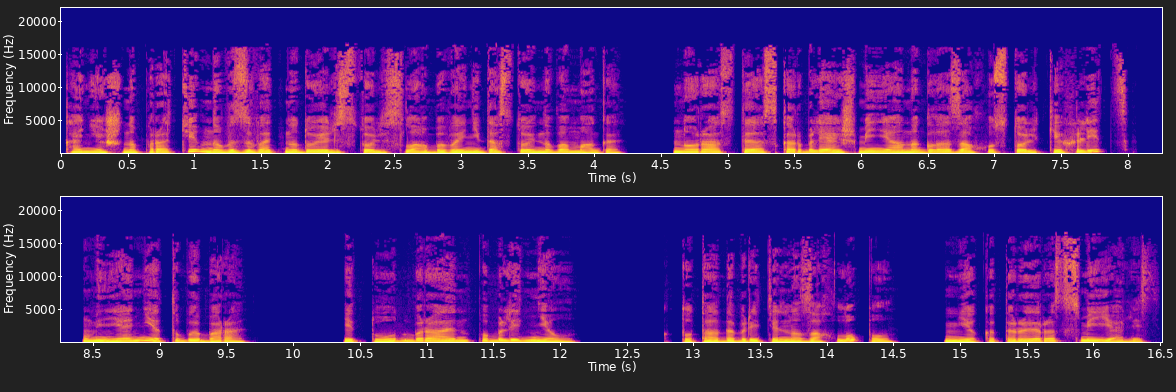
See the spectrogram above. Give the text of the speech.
«Конечно, противно вызывать на дуэль столь слабого и недостойного мага, но раз ты оскорбляешь меня на глазах у стольких лиц, у меня нет выбора». И тут Брайан побледнел. Кто-то одобрительно захлопал, некоторые рассмеялись.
